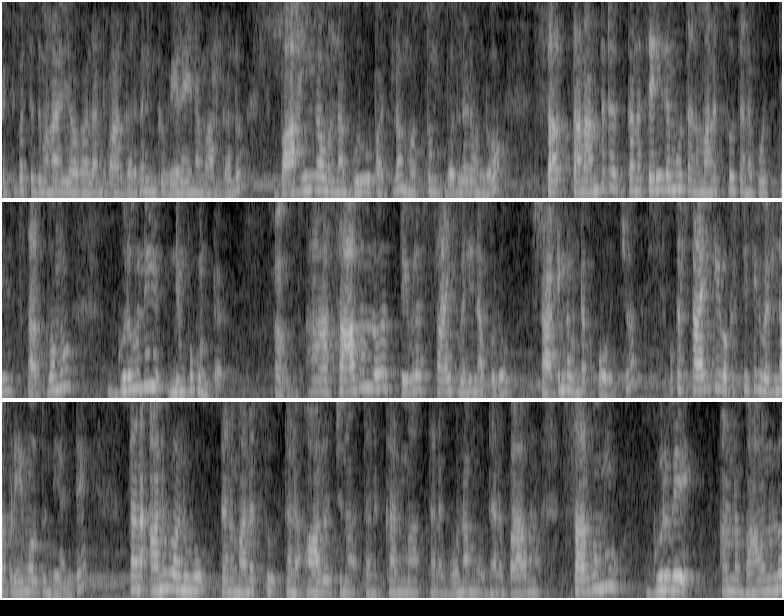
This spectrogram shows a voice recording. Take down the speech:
శక్తిపత్ సిద్ధ మహాయోగ లాంటి మార్గాలు కానీ ఇంకా వేరైన మార్గాలు బాహ్యంగా ఉన్న గురువు పట్ల మొత్తం వదలడంలో స తన అంతటా తన శరీరము తన మనస్సు తన బుద్ధి సర్వము గురువుని నింపుకుంటాడు. ఆ సాధనలో తీవ్ర స్థాయికి వెళ్ళినప్పుడు స్టార్టింగ్లో ఉండకపోవచ్చు ఒక స్థాయికి ఒక స్థితికి వెళ్ళినప్పుడు ఏమవుతుంది అంటే తన అణువు అణువు తన మనస్సు తన ఆలోచన తన కర్మ తన గుణము తన భావన సర్వము గురువే అన్న భావనలో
